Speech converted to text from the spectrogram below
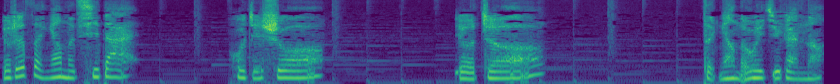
有着怎样的期待，或者说有着怎样的畏惧感呢？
